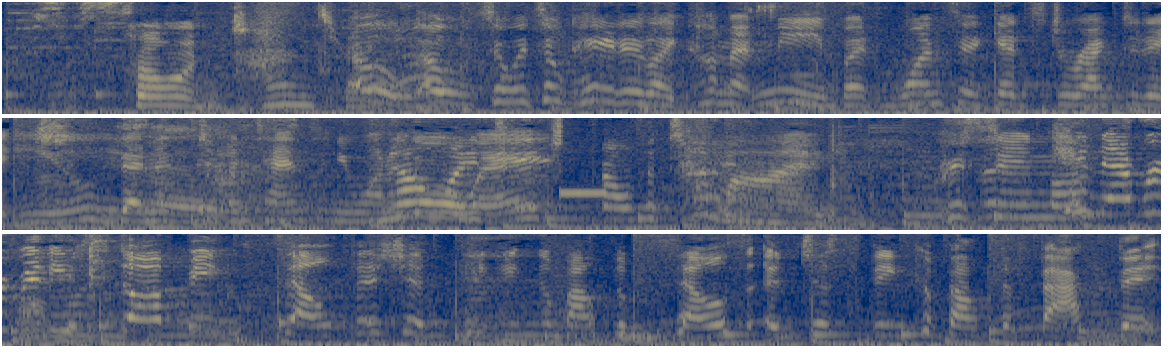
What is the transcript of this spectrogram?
This is so intense right Oh, now. oh, so it's okay to like come at me, but once it gets directed at you, then it's too intense and you want to No, go I away. take all the time. Come on, Kristen. Can everybody stop being selfish and thinking about themselves and just think about the fact that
